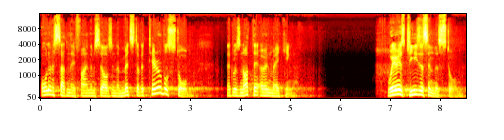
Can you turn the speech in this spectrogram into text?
all of a sudden they find themselves in the midst of a terrible storm that was not their own making. Where is Jesus in this storm?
